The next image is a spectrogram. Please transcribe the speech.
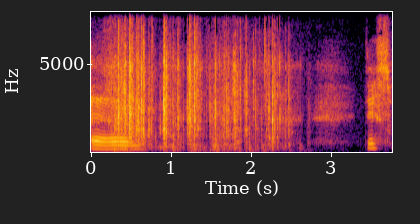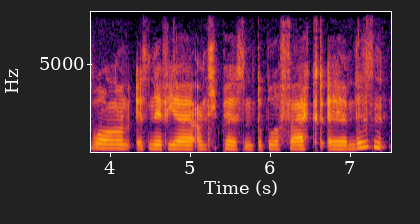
Um, this one is Nivea Anti-Person Double Effect. Um, this isn't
